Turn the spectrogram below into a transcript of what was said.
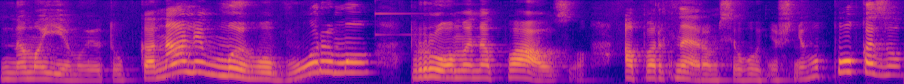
на моєму youtube каналі ми говоримо про менопаузу. А партнером сьогоднішнього показу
